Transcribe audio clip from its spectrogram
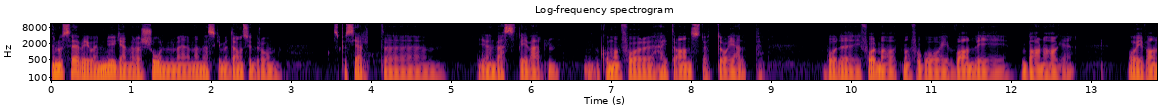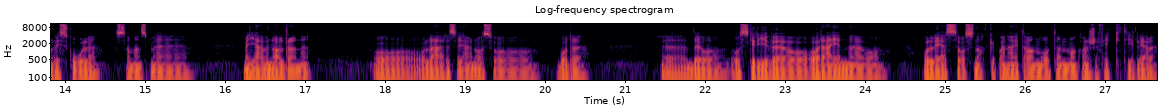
Men nå ser vi jo en ny generasjon med mennesker med Downs syndrom, spesielt uh, i den vestlige verden, hvor man får helt annen støtte og hjelp. Både i form av at man får gå i vanlig barnehage og i vanlig skole sammen med, med jevnaldrende. Og, og lære seg gjerne også både Eh, det å, å skrive og, og regne og, og, lese og snakke på en helt annen måte enn man kanskje fikk tidligere.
